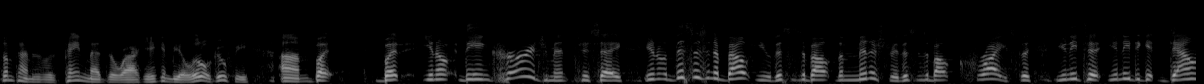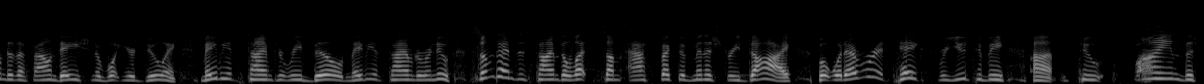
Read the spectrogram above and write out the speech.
sometimes if his pain meds are wacky, he can be a little goofy. Um, but but you know the encouragement to say you know this isn't about you. This is about the ministry. This is about christ. You need to you need to get down to the foundation of what you're doing. Maybe it's time to rebuild. Maybe it's time to renew. Sometimes it's time to let some aspect of ministry die. But whatever it takes for you to be uh, to find the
